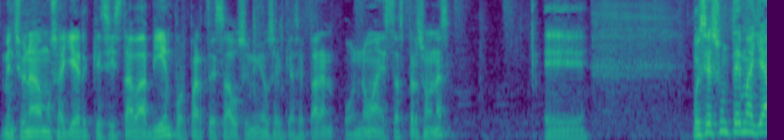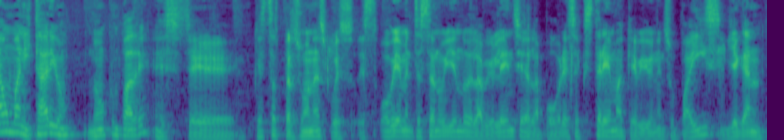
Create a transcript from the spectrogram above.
Mencionábamos ayer que si estaba bien por parte de Estados Unidos el que aceptaran o no a estas personas. Eh, pues es un tema ya humanitario, ¿no, compadre? Este, que estas personas, pues, obviamente están huyendo de la violencia, de la pobreza extrema que viven en su país y llegan,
